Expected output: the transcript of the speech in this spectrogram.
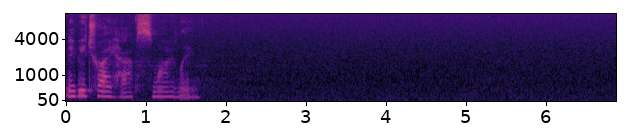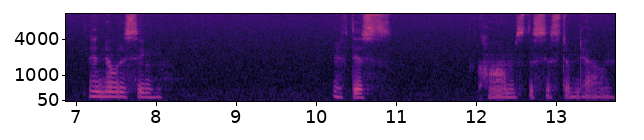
Maybe try half smiling. And noticing if this calms the system down.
